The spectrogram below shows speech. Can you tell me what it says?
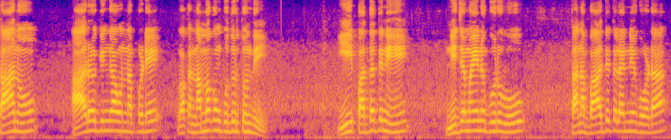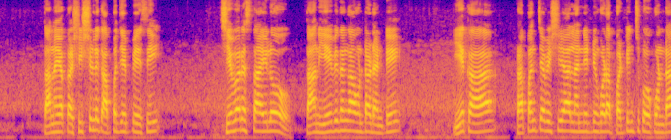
తాను ఆరోగ్యంగా ఉన్నప్పుడే ఒక నమ్మకం కుదురుతుంది. ఈ పద్ధతిని నిజమైన గురువు తన బాధ్యతలన్నీ కూడా తన యొక్క శిష్యులకి అప్పచెప్పేసి చివరి స్థాయిలో తాను ఏ విధంగా ఉంటాడంటే ఇక ప్రపంచ విషయాలన్నింటినీ కూడా పట్టించుకోకుండా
